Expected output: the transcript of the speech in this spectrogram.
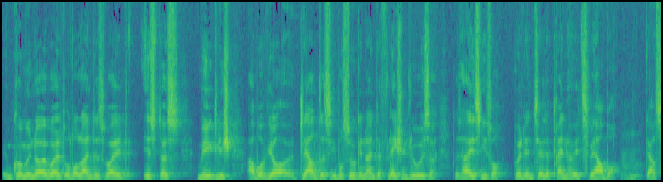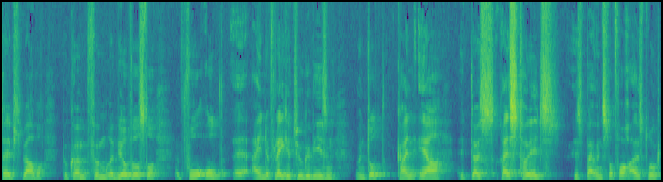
Im Kommunalwald oder Landeswald ist das möglich, aber wir klären das über sogenannte Flächenlose. Das heißt, dieser potenzielle Brennholzwerber, mhm. der Selbstwerber, bekommt vom Revierförster vor Ort äh, eine Fläche zugewiesen und dort kann er das Restholz, ist bei uns der Fachausdruck,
